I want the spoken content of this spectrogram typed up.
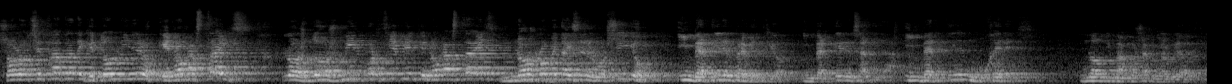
Solo se trata de que todo el dinero que no gastáis, los 2.000 por 100.000 que no gastáis, no os lo metáis en el bolsillo. Invertir en prevención, invertir en sanidad, invertir en mujeres. Una última cosa que me olvidado deciros.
